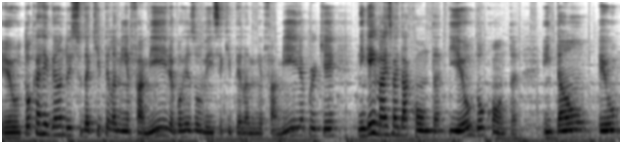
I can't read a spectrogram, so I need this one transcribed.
eu tô carregando isso daqui pela minha família, vou resolver isso aqui pela minha família, porque ninguém mais vai dar conta e eu dou conta. Então eu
